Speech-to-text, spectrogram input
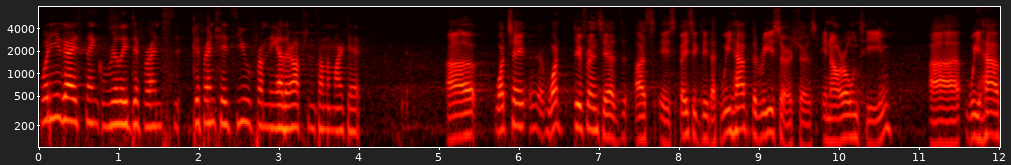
What do you guys think really differenti differentiates you from the other options on the market? Uh, what, what differentiates us is basically that we have the researchers in our own team. Uh, we have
